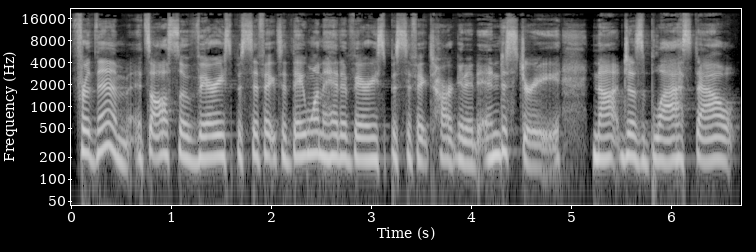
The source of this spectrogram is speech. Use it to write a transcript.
for them, it's also very specific to they want to hit a very specific targeted industry, not just blast out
